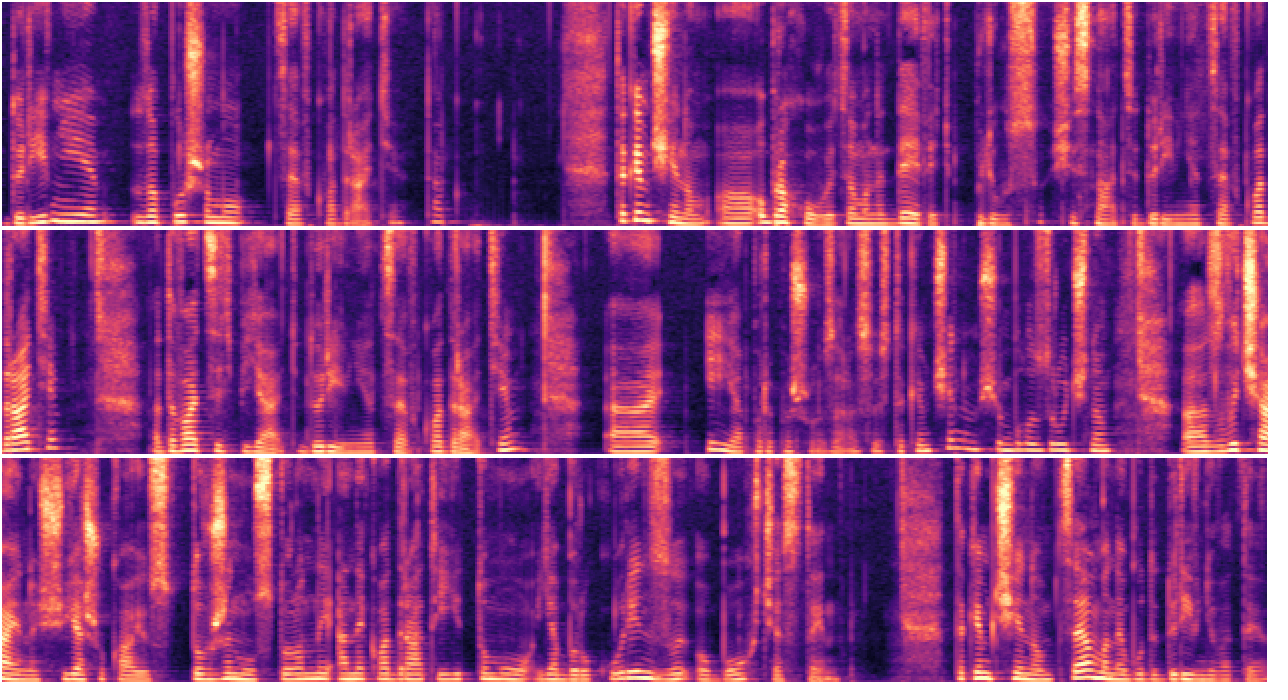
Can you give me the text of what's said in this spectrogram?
дорівнює, запишемо це в квадраті. Так? Таким чином, обраховується у мене 9 плюс 16 дорівнює це в квадраті, 25 дорівнює це в квадраті. І я перепишу зараз ось таким чином, щоб було зручно. Звичайно, що я шукаю довжину сторони, а не квадрат її, тому я беру корінь з обох частин. Таким чином, це в мене буде дорівнювати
